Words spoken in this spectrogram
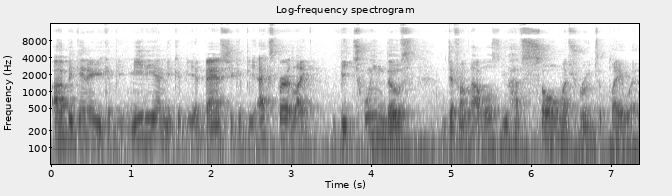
uh, beginner, you can be medium, you could be advanced, you could be expert. Like between those different levels, you have so much room to play with.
